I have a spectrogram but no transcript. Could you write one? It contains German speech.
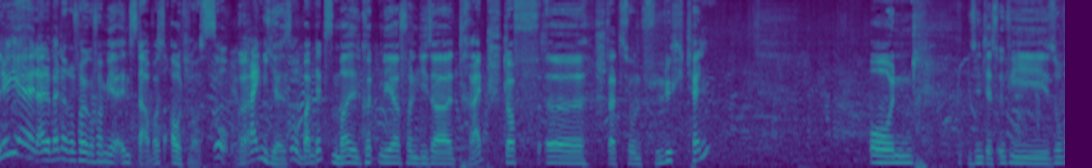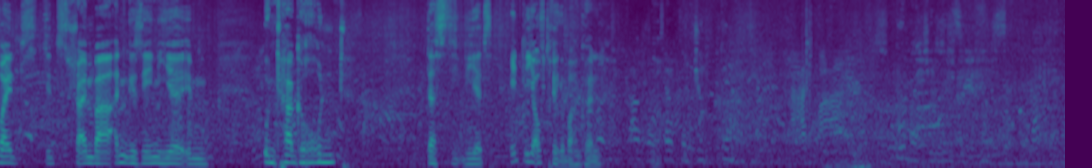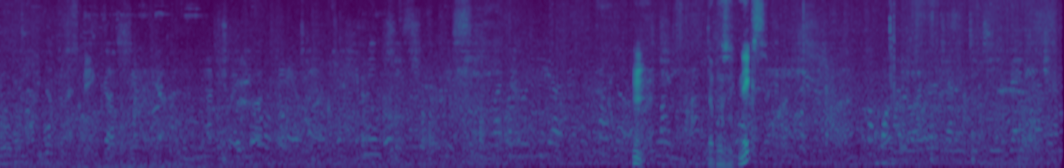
Hallo hier, eine weitere Folge von mir in Star Wars Outlaws. So, rein hier. So, beim letzten Mal konnten wir von dieser Treibstoffstation äh, flüchten. Und sind jetzt irgendwie so weit jetzt scheinbar angesehen hier im Untergrund, dass wir jetzt endlich Aufträge machen können. Ja. Da passiert nichts.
